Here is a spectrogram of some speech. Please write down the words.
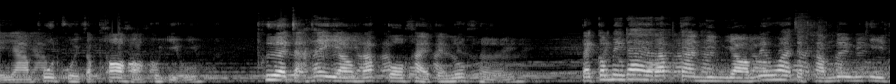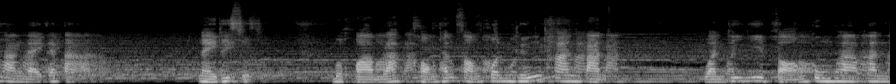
ยายามพูดคุยกับพ่อของครูอิ๋วเพื่อจะให้ยอมรับโกไข่เป็นลูกเขย แต่ก็ไม่ได้รับการยินยอมไม่ว่าจะทำด้วยวิธีทางใดก็ตาม ในที่สุดเมื่อความรักของทั้งสองคนถึงทางตัน วันที่ 22 กุมภาพันธ์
